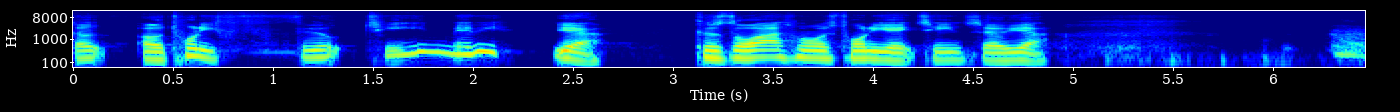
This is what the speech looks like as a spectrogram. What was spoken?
Oh, 2015, maybe? Yeah. Because the last one was 2018. So, yeah.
